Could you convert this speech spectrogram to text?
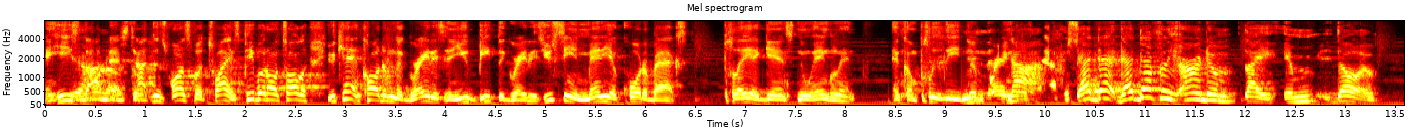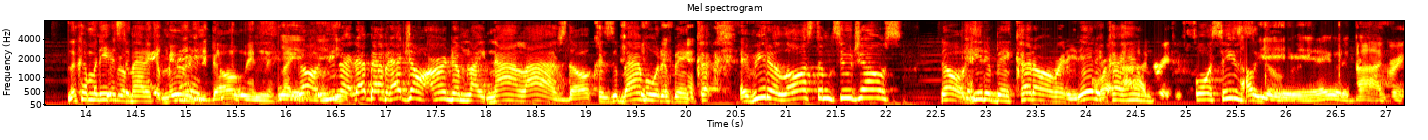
And he yeah, stopped that not just once but twice. People don't talk. You can't call them the greatest and you beat the greatest. You've seen many quarterbacks play against New England and completely their brain nah, that, that that definitely earned him like dog. Look how many diplomatic immunity, dog. Like, yeah, dog, you know that Bama, that Jones earned him like nine lives, dog. Because the Bama would have been cut if he'd have lost them two Jones. No, he'd have been cut already. They'd have right, cut him four seasons oh, ago. yeah, yeah, they would have been. I agree.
